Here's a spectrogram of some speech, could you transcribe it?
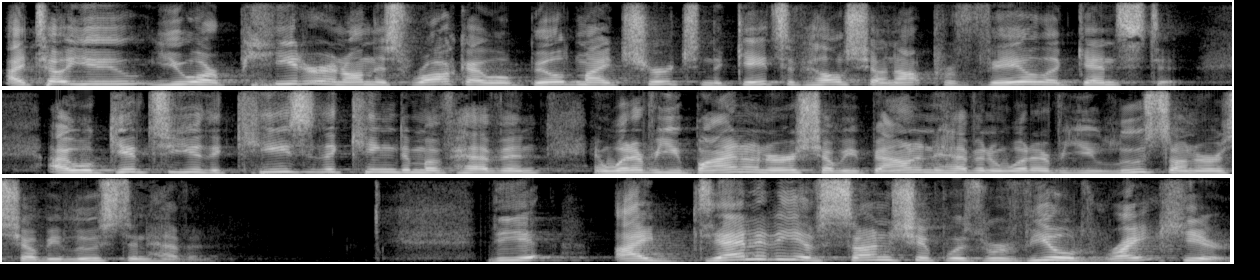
I tell you, you are Peter, and on this rock I will build my church, and the gates of hell shall not prevail against it. I will give to you the keys of the kingdom of heaven, and whatever you bind on earth shall be bound in heaven, and whatever you loose on earth shall be loosed in heaven. The identity of sonship was revealed right here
